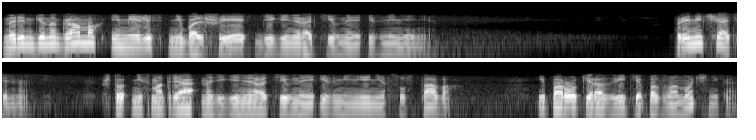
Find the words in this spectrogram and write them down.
на рентгенограммах имелись небольшие дегенеративные изменения. Примечательно, что несмотря на дегенеративные изменения в суставах, и пороки развития позвоночника,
